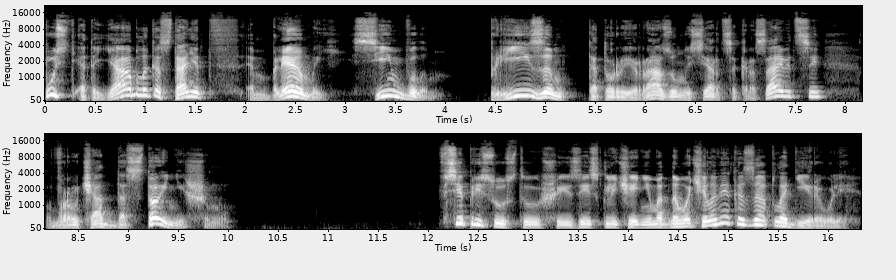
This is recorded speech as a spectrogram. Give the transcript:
Пусть это яблоко станет эмблемой, символом, призом, который разум и сердце красавицы вручат достойнейшему». Все присутствовавшие, за исключением одного человека, зааплодировали.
